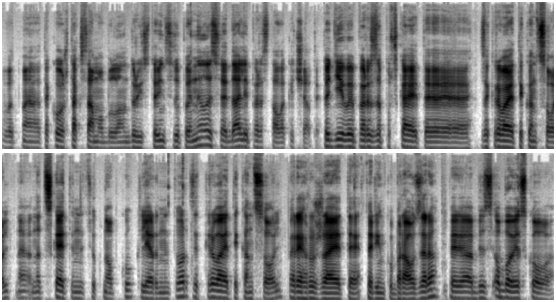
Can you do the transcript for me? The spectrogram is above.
От в мене також так само було на другій сторінці зупинилося і далі перестала качати. Тоді ви перезапускаєте, закриваєте консоль, е, натискаєте на цю кнопку Clear Network, закриваєте консоль, перегружаєте сторінку браузера. Обов'язково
